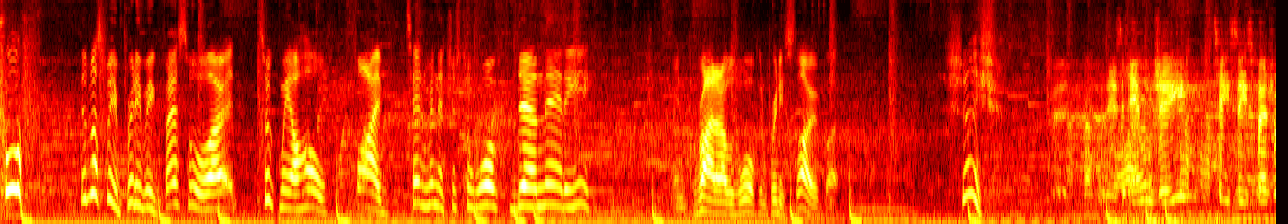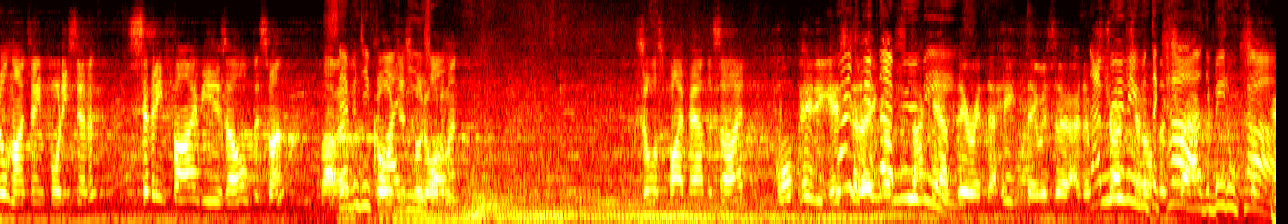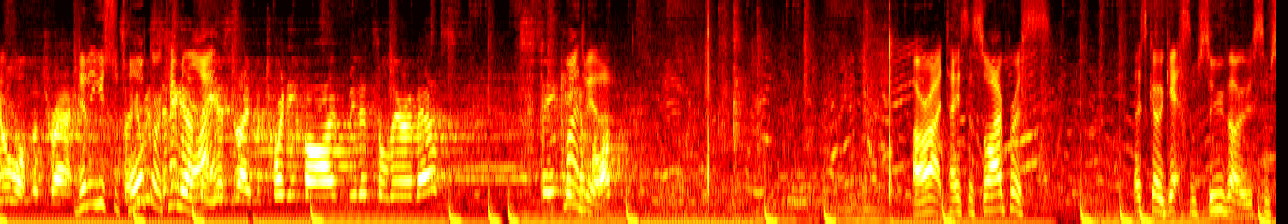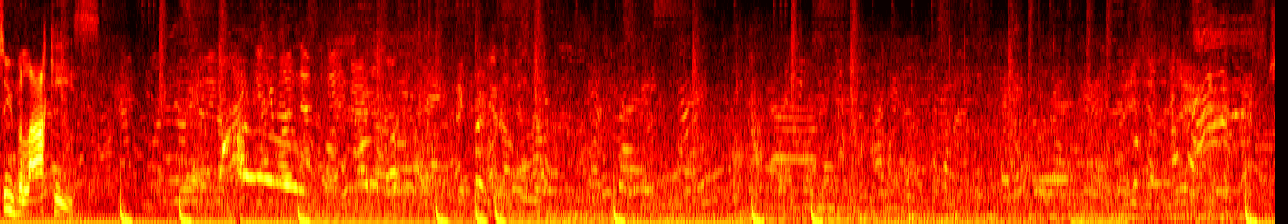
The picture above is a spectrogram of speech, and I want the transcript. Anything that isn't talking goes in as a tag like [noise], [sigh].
Whew. This must be a pretty big festival. It took me a whole five, ten minutes just to walk down there to here. I mean, provided I was walking pretty slow, but sheesh. This MG TC Special 1947. 75 years old, this one. Love 75 Gorgeous years hood old. ornament. Exhaust pipe out the side. Poor Peter with yesterday that got stuck movie? out there in the heat. There was a, an That obstruction movie with on the the car, track. the Beetle Some car. fuel on the track. Did it used to So talk or it came out there alive? yesterday for 25 minutes or thereabouts. Stinking Reminds me hot. All right, taste of Cyprus. Let's go get some suvos, some suvalakis.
